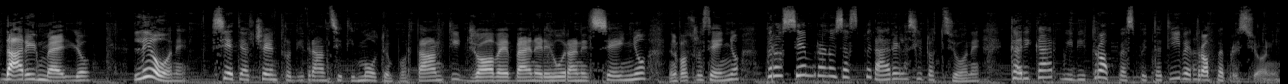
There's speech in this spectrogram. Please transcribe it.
dare il meglio. Leone, siete al centro di transiti molto importanti, Giove e Venere ora nel segno, nel vostro segno, però sembrano esasperare la situazione, caricarvi di troppe aspettative e troppe pressioni.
